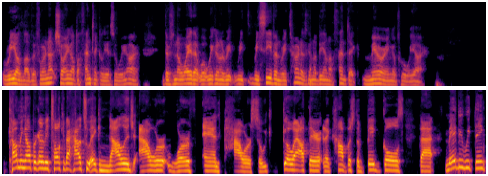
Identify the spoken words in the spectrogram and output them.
real love. If we're not showing up authentically as who we are there's no way that what we're going to re- re- receive in return is going to be an authentic mirroring of who we are Coming up, we're going to be talking about how to acknowledge our worth and power so we can go out there and accomplish the big goals that maybe we think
